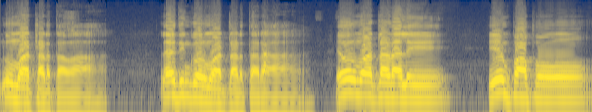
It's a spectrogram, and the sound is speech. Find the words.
నువ్వు మాట్లాడతావా? లేకపోతే ఇంకోరు మాట్లాడతారా? ఎవరు మాట్లాడాలి? ఏం పాపం?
